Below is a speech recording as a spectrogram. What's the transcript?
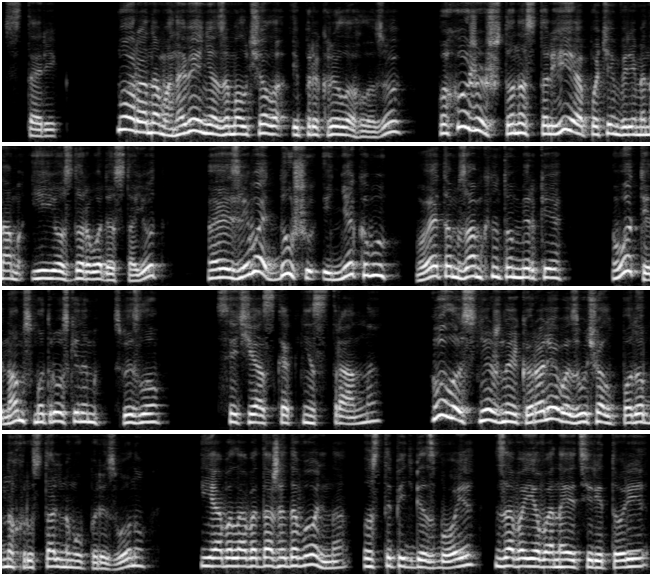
старик». Мара на мгновение замолчала и прикрыла глаза. Похоже, что ностальгия по тем временам ее здорово достает, а изливать душу и некому в этом замкнутом мирке. Вот и нам с Матроскиным свезло. Сейчас, как ни странно, голос снежной королевы звучал подобно хрустальному перезвону, я была бы даже довольна уступить без боя завоеванные территории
